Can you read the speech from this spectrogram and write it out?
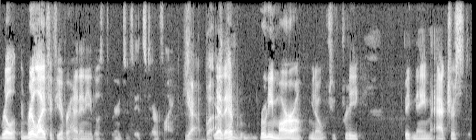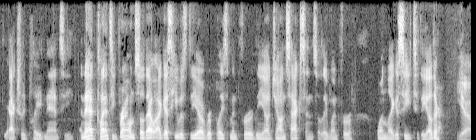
Real in real life, if you ever had any of those experiences, it's terrifying. Yeah, but Yeah, I- they had Rooney Mara. You know, she's pretty big name actress. Actually played Nancy, and they had Clancy Brown. So that I guess he was the uh, replacement for the uh, John Saxon. So they went for one legacy to the other. yeah,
